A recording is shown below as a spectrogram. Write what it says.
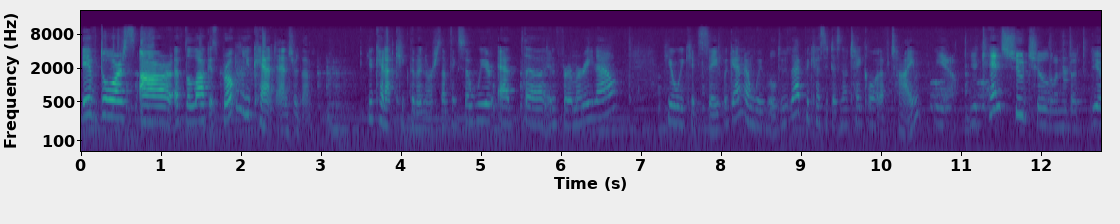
If doors are, if the lock is broken, you can't enter them. You cannot kick them in or something. So we're at the infirmary now. Here we can save again, and we will do that because it does not take a lot of time. Yeah, you can't shoot children, but you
